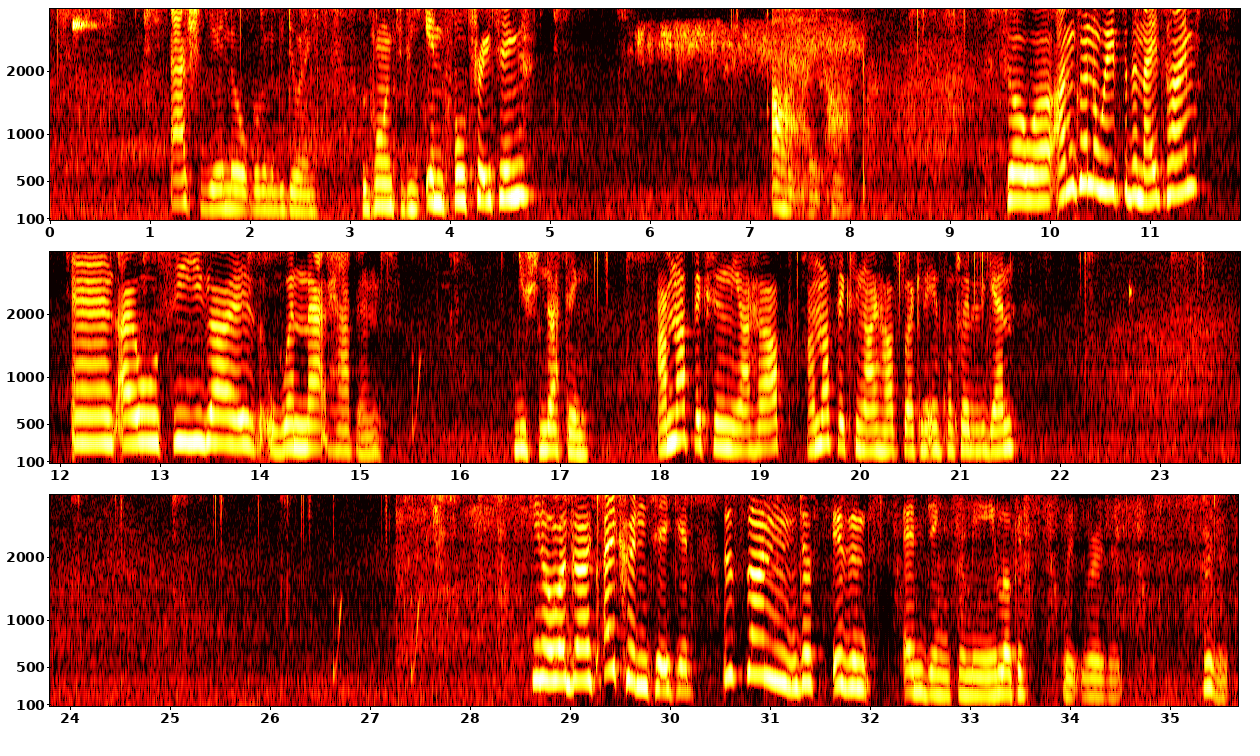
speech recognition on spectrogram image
actually i know what we're going to be doing we're going to be infiltrating IHOP. So uh, I'm going to wait for the nighttime and I will see you guys when that happens. You see nothing. I'm not fixing the IHOP. I'm not fixing IHOP so I can infiltrate it again. You know what, guys? I couldn't take it. The sun just isn't ending for me. Look, it's... Wait, where is it? Where is it?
